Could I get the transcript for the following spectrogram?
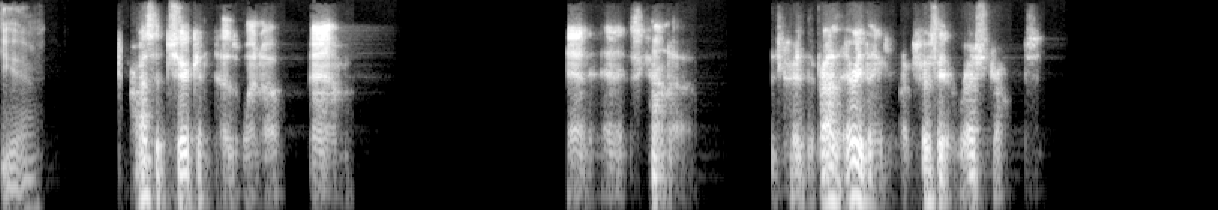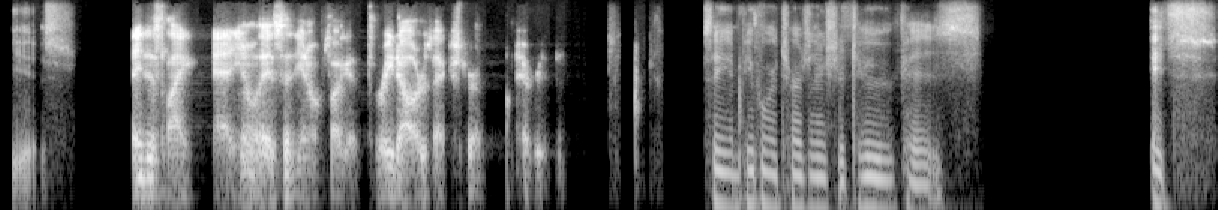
Yeah, price of chicken has went up, um, and and it's kind of it's crazy. The price of everything, especially at restaurants, yes. they just like you know they said you know fuck it three dollars extra on everything. See, and people are charging extra too because it's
